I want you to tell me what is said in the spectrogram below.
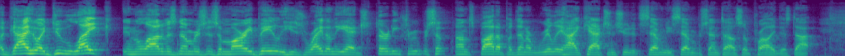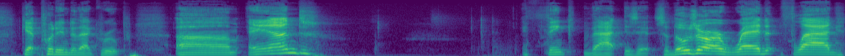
a guy who I do like in a lot of his numbers is Amari Bailey. He's right on the edge, 33% on spot up, but then a really high catch and shoot at 77 percentile, so probably does not get put into that group. Um, and think that is it. So those are our red flag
